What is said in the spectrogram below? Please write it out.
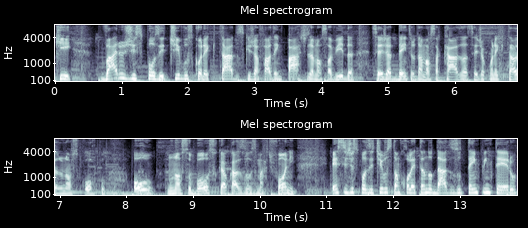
que vários dispositivos conectados que já fazem parte da nossa vida, seja dentro da nossa casa, seja conectado no nosso corpo ou no nosso bolso, que é o caso do smartphone, esses dispositivos estão coletando dados o tempo inteiro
